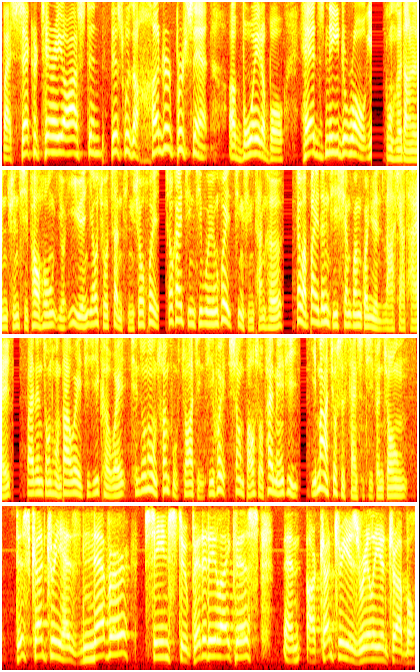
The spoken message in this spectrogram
by Secretary Austin, this was 100% avoidable. Heads need to roll. 共和党人群起炮轰，有议员要求暂停休会，召开紧急委员会进行弹劾，要把拜登及相关官员拉下台。拜登总统大卫岌岌可危，前总统川普抓紧机会上保守派媒体，一骂就是三十几分钟。This country has never seen stupidity like this, and our country is really in trouble.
